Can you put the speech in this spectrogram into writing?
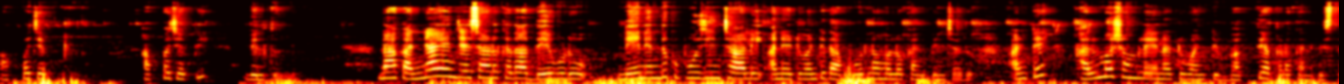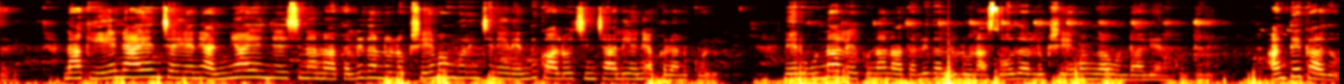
అప్పచెప్ అప్పచెప్పి వెళ్తుంది. నాకు అన్యాయం చేశాడు కదా దేవుడు నేనెందుకు పూజించాలి అనేటువంటిది ఆ పూర్ణములో కనిపించదు. అంటే కల్మషం లేనటువంటి భక్తి అక్కడ కనిపిస్తుంది. నాకు ఏ న్యాయం చేయని అన్యాయం చేసిన నా తల్లిదండ్రుల క్షేమం గురించి నేను ఎందుకు ఆలోచించాలి అని అక్కడ అనుకోదు. నేను ఉన్నా లేకున్నా నా తల్లిదండ్రులు నా సోదరులు క్షేమంగా ఉండాలి అనుకుంటుంది. అంతేకాదు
